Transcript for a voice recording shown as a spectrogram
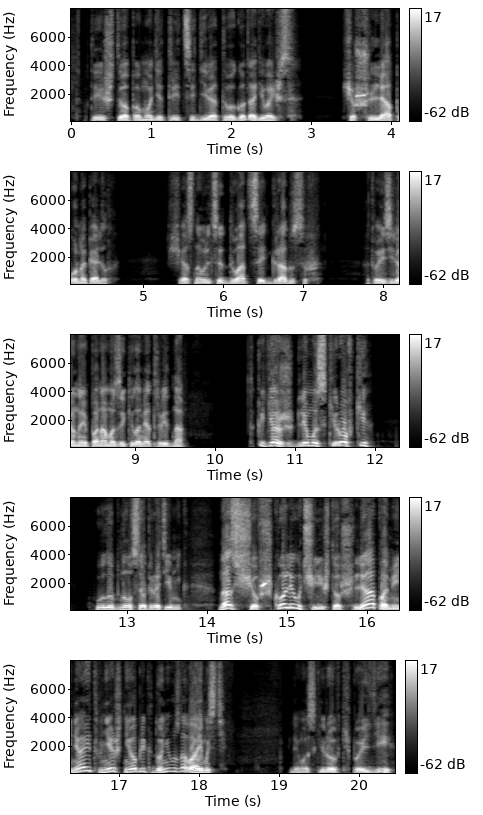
— Ты что, по моде тридцать девятого года одеваешься? Еще шляпу он опялил. Сейчас на улице двадцать градусов, а твоя зеленая панама за километр видна. — Так я ж для маскировки, — улыбнулся оперативник. — Нас еще в школе учили, что шляпа меняет внешний облик до неузнаваемости. — Для маскировки пойди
